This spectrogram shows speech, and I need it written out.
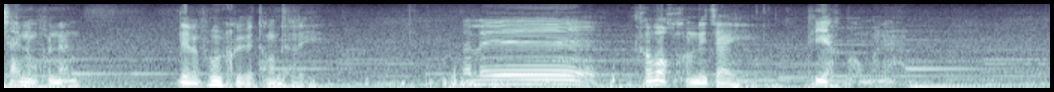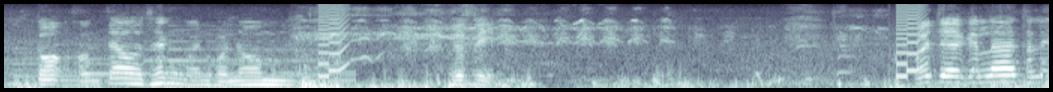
ชายหนุ่มคนนั้น เดินไปพูดคุยกับท้องทะเลทะเล เขาบอกความในใจที่อยากบอกมานานเกาะของเจ้าช่างเหมือนหัวนมดูสิมาเจอกันแล้วทะเล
